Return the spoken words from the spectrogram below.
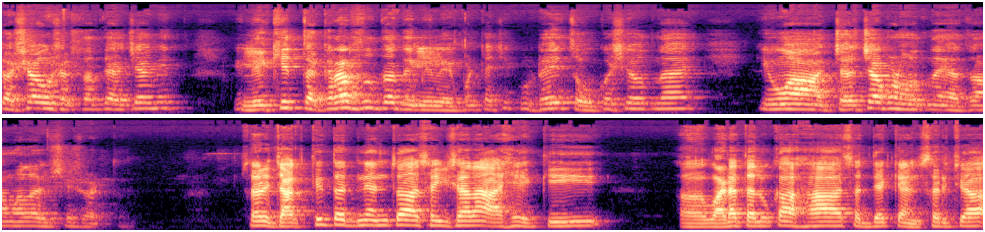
कशा होऊ शकतात त्याची आम्ही लेखी तक्रारसुद्धा दिलेली आहे पण त्याची कुठेही चौकशी होत नाही किंवा चर्चा पण होत नाही याचा आम्हाला विशेष वाटतं. सर जागतिक तज्ज्ञांचा असा इशारा आहे की वाडा तालुका हा सध्या कॅन्सरच्या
